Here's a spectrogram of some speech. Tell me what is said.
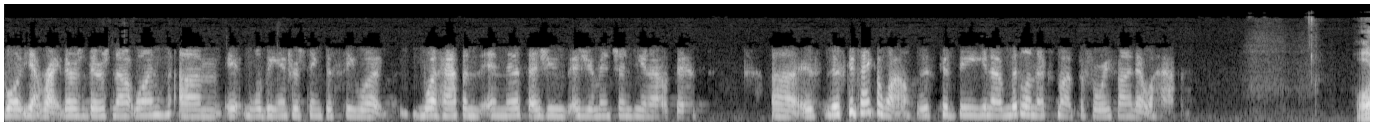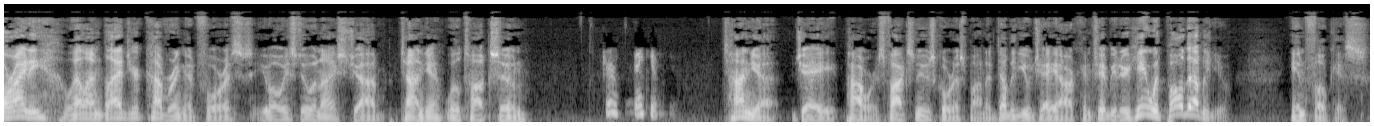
Well, yeah, right. There's there's not one. Um, it will be interesting to see what what happens in this, as you as you mentioned. You know, this uh, is this could take a while. This could be you know middle of next month before we find out what happens. All righty. Well, I'm glad you're covering it for us. You always do a nice job, Tanya. We'll talk soon. Sure. Thank you. Tanya J. Powers, Fox News correspondent, WJR contributor, here with Paul W. in Focus.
